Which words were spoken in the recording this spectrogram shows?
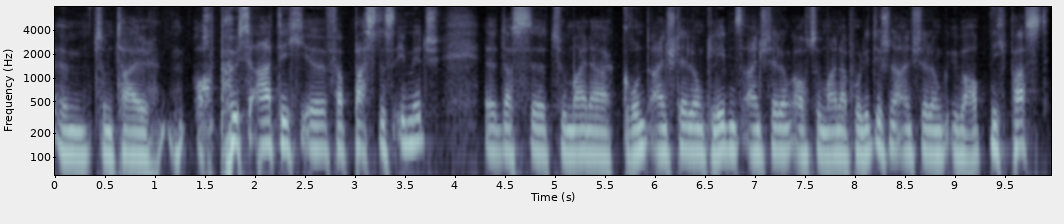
ähm, zum Teil auch bösartig äh, verpasstes Image, äh, das zu meiner Grundeinstellung, Lebenseinstellung, auch zu meiner politischen Einstellung Vorstellung überhaupt nicht passt.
